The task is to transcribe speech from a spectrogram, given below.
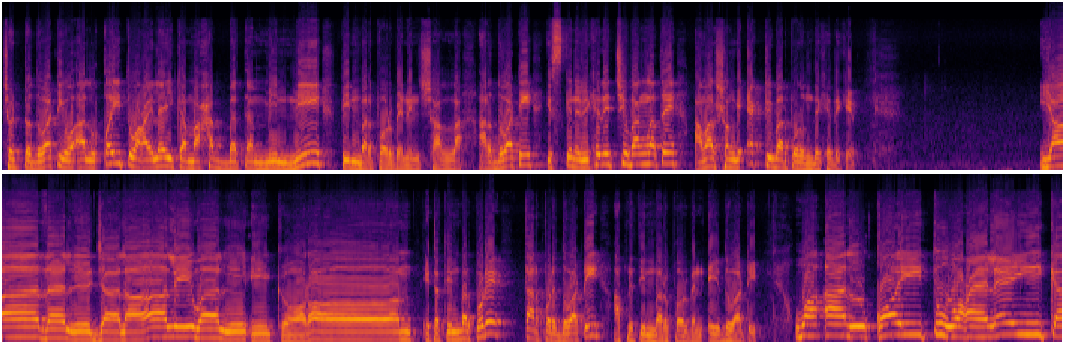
ছোট্ট দোয়াটি ও আল কইতু আলাইকা মাহাব্বাতাম মিন্নি তিনবার পড়বেন ইনশাল্লাহ আর দোয়াটি স্ক্রিনে লিখে দিচ্ছি বাংলাতে, আমার সঙ্গে একটি বার পড়ুন দেখে দেখে। ইকরাম এটা তিনবার পড়ে তারপরে দোয়াটি আপনি তিনবার পড়বেন এই দোয়াটি ওয়া আল কয়তু আলাইকা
